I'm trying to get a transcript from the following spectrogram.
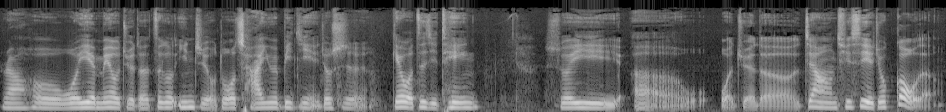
然后我也没有觉得这个音质有多差，因为毕竟也就是给我自己听，所以呃，我觉得这样其实也就够了。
